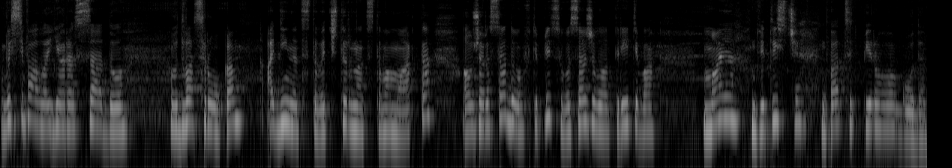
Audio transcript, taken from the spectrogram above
Высевала я рассаду в два срока 11-14 марта, а уже рассаду в теплицу высаживала 3 мая 2021 года.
